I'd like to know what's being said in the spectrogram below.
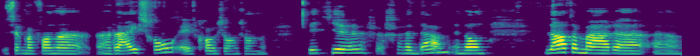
zeg maar van een, een rijschool. Even gewoon zo'n zo'n ritje gedaan. En dan later maar uh, uh,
